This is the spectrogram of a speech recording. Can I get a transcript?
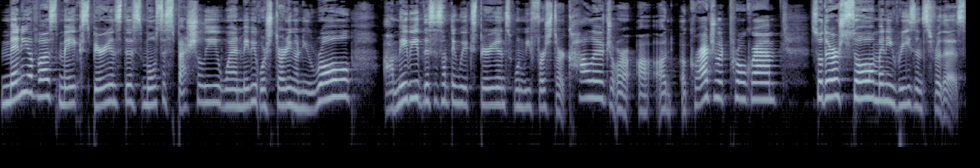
many of us may experience this most especially when maybe we're starting a new role. Uh, maybe this is something we experience when we first start college or a, a, a graduate program. So there are so many reasons for this.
